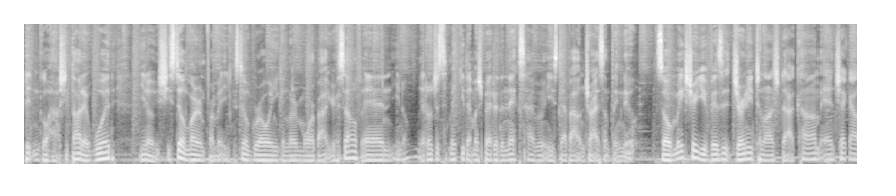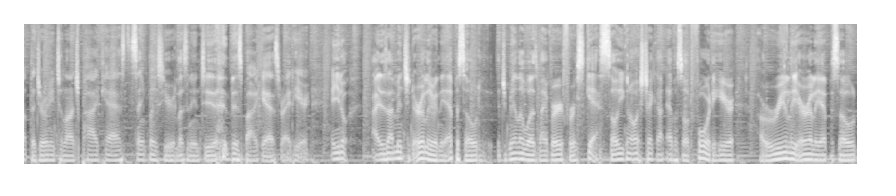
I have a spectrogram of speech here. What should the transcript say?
didn't go how she thought it would, you know, she still learned from it. You can still grow and you can learn more about yourself. And, you know, it'll just make you that much better the next time you step out and try something new. So make sure you visit journeytolaunch.com and check out the Journey to Launch podcast, the same place you're listening to this podcast right here. And, you know, as I mentioned earlier in the episode, Jamila was my very first guest. So you can always check out episode four to hear a really early episode.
